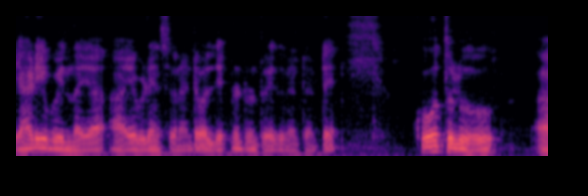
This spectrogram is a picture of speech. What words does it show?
యాడికి పోయిందయ్యా ఆ ఎవిడెన్స్ అని అంటే వాళ్ళు చెప్పినటువంటి రీజన్ ఏంటంటే కోతులు ఆ,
